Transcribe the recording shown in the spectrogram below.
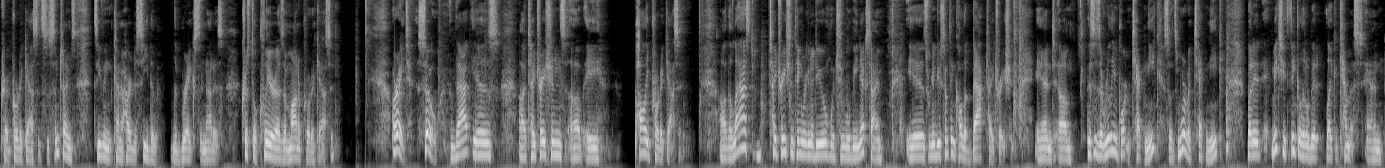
triprotic acids. So sometimes it's even kind of hard to see the, the breaks. They're not as crystal clear as a monoprotic acid. All right, so that is uh, titrations of a polyprotic acid. Uh, the last titration thing we're going to do, which will be next time, is we're going to do something called a back titration. And um, this is a really important technique. So it's more of a technique, but it, it makes you think a little bit like a chemist. And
